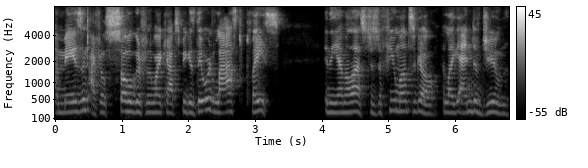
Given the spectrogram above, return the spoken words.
Amazing. I feel so good for the Whitecaps because they were last place in the MLS just a few months ago, like end of June.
